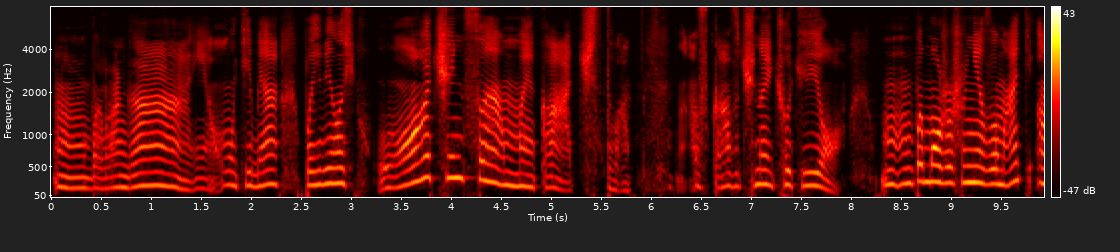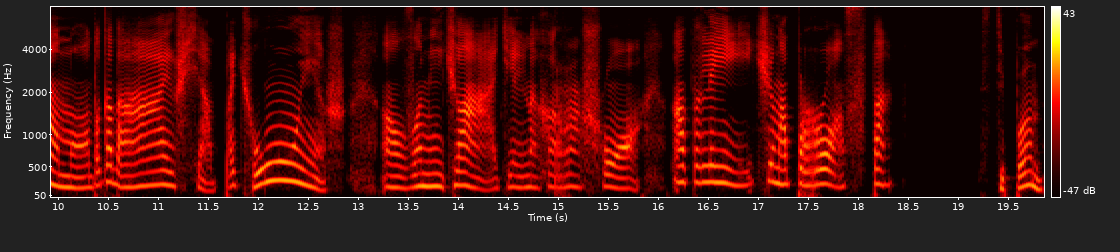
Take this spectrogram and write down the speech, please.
«Дорогая, у тебя появилось очень ценное качество — сказочное чутье. Ты можешь не знать, но догадаешься, почуешь. Замечательно, хорошо, отлично, просто!» Степан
